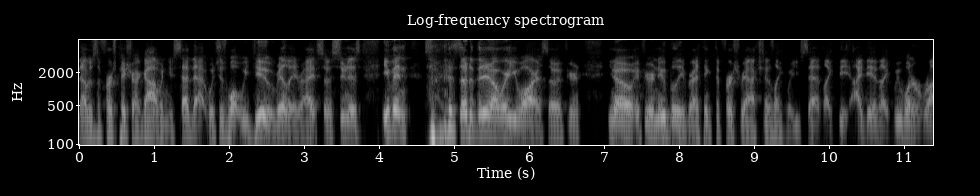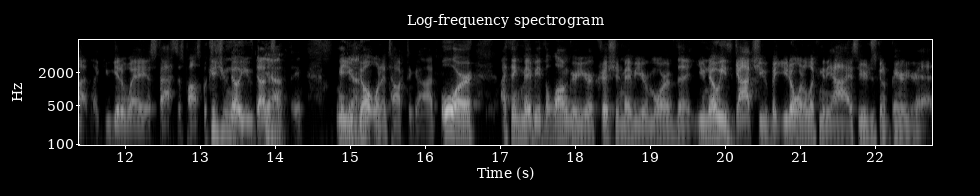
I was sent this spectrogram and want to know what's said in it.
that was the first picture I got when you said that, which is what we do, really, right? So as soon as even so, depending on where you are, so if you're you know, if you're a new believer, I think the first reaction is like what you said, like the idea, like we want to run, like you get away as fast as possible because you know you've done Yeah. something and you Yeah. don't want to talk to God. Or I think maybe the longer you're a Christian, maybe you're more of the, you know, He's got you, but you don't want to look Him in the eye, so you're just going to bury your head.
